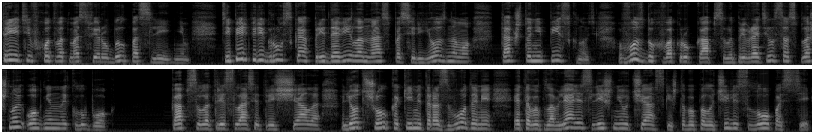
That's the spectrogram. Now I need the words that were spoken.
Третий вход в атмосферу был последним. Теперь перегрузка придавила нас по серьезному так что не пискнуть. Воздух вокруг капсулы превратился в сплошной огненный клубок капсула тряслась и трещала лед шел какими то разводами. Это выплавлялись лишние участки чтобы получились лопасти.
